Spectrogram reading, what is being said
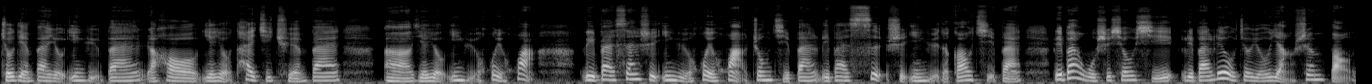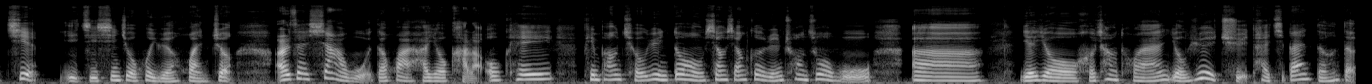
九点半有英语班，然后也有太极拳班，啊、呃，也有英语绘画。礼拜三是英语绘画中级班，礼拜四是英语的高级班，礼拜五是休息，礼拜六就有养生保健。以及新旧会员换证，而在下午的话，还有卡拉 OK、乒乓球运动、香香个人创作舞，啊、也有合唱团、有乐曲、太极班等等。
